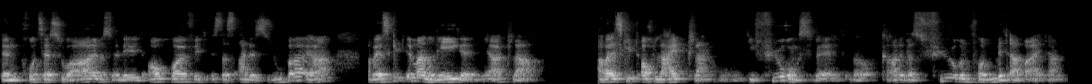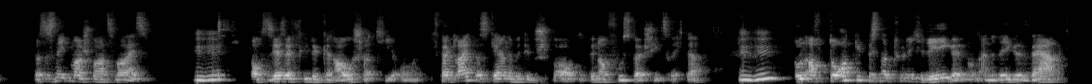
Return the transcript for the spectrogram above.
Denn prozessual, das erlebe ich auch häufig, ist das alles super, ja. Aber es gibt immer Regeln, ja, klar. Aber es gibt auch Leitplanken. Die Führungswelt oder gerade das Führen von Mitarbeitern, das ist nicht mal schwarz-weiß. Mhm. Es gibt auch sehr, sehr viele Grauschattierungen. Ich vergleiche das gerne mit dem Sport. Ich bin auch Fußballschiedsrichter. Mhm. Und auch dort gibt es natürlich Regeln und ein Regelwerk.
